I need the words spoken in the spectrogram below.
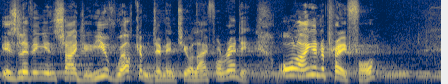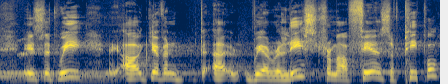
is living inside you. You've welcomed him into your life already. All I'm going to pray for is that we are given, uh, we are released from our fears of people,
